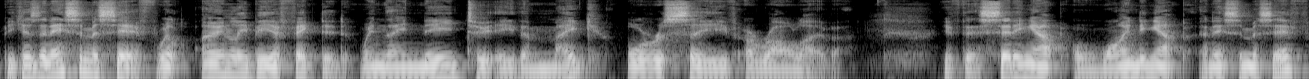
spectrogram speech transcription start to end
Because an SMSF will only be affected when they need to either make or receive a rollover. If they're setting up or winding up an SMSF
